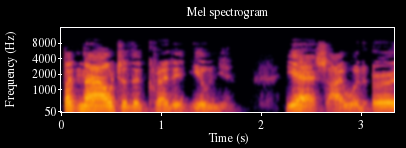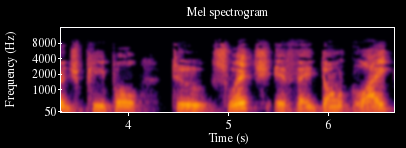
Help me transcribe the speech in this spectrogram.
But now to the credit union. Yes, I would urge people to switch if they don't like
